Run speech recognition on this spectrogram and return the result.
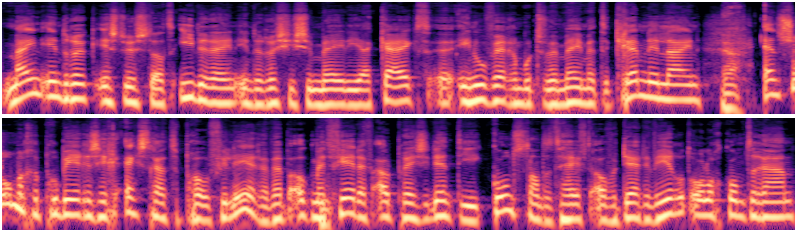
mijn indruk is dus dat iedereen in de Russische media kijkt in hoeverre moeten we mee met de Kremlinlijn. Ja. En sommigen proberen zich extra te profileren. We hebben ook met Verdev, oud-president, die constant het heeft over derde wereldoorlog komt eraan.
